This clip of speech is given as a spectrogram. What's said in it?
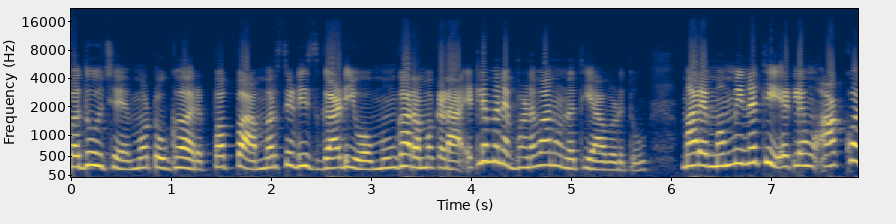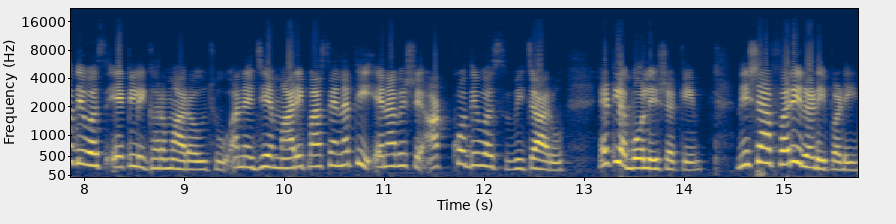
બધું છે, મોટું ઘર, પપ્પા, મર્સિડીઝ ગાડીઓ, મોંઘા રમકડા, એટલે મને ભણવાનું નથી આવડતું. મારે મમ્મી નથી, એટલે હું આખો દિવસ એકલી ઘરમાં રહું છું, અને જે મારી પાસે નથી, એના વિશે આખો દિવસ વિચારું, એટલે બોલી શકી. નિશા ફરી રડી પડી.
